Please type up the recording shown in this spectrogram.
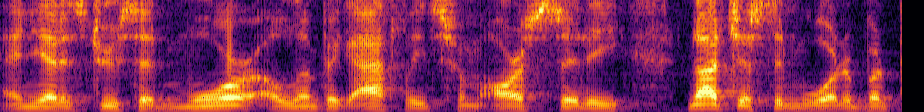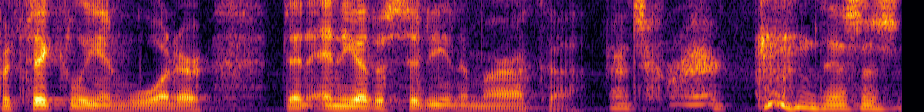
And yet, as Drew said, more Olympic athletes from our city, not just in water, but particularly in water, than any other city in America. That's correct. this is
